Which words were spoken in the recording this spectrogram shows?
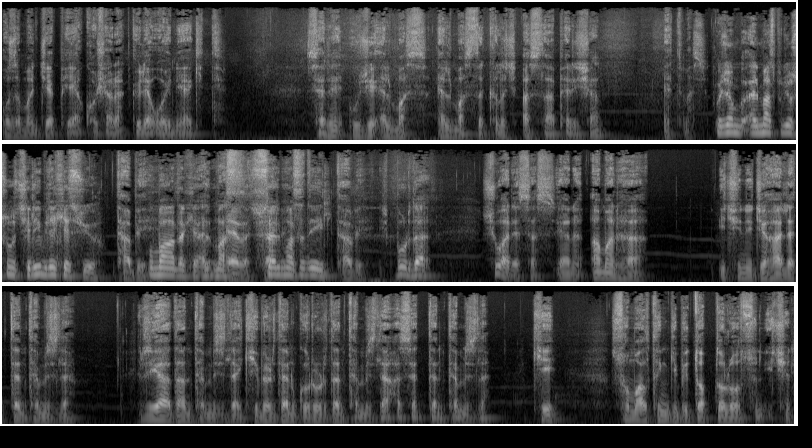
O zaman cepheye koşarak güle oynaya git. Seni ucu elmas, elmaslı kılıç asla perişan etmez. Hocam bu elmas biliyorsunuz çeliği bile kesiyor. Tabii. Bu manadaki elmas. Evet, Süs tabii. elması değil. Tabii. Burada şu var esas yani aman ha içini cehaletten temizle. Riyadan temizle, kibirden, gururdan temizle, hasetten temizle. Ki som altın gibi dop dolu olsun için.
